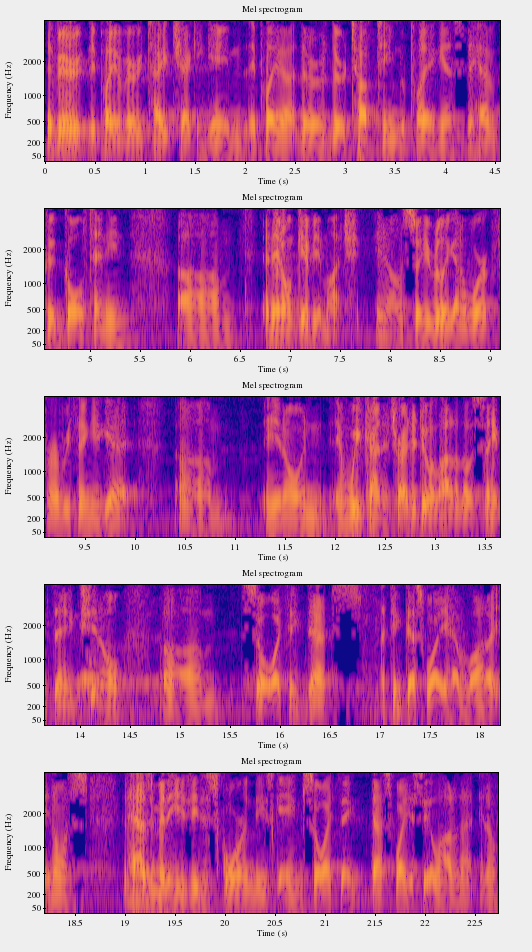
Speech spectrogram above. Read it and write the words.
they very, they play a very tight checking game. They play a, they're, they're a tough team to play against. They have good goaltending, um, and they don't give you much, you know, so you really got to work for everything you get. Um, you know, and, and we kind of try to do a lot of those same things, you know. Um, so I think that's I think that's why you have a lot of you know it's it hasn't been easy to score in these games. So I think that's why you see a lot of that, you know.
